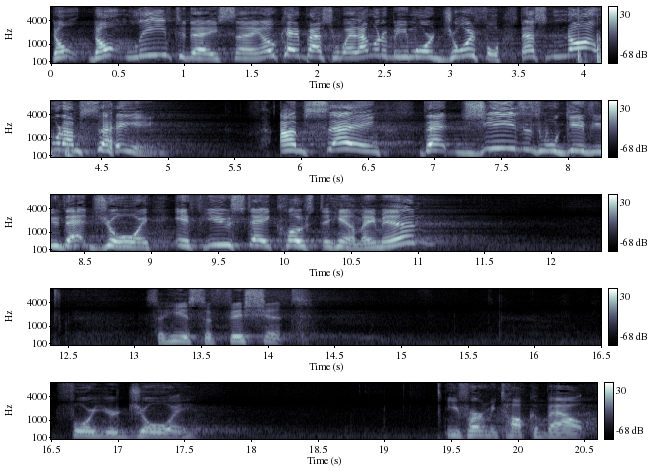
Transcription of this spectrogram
Don't, don't leave today saying, okay, Pastor Wade, I'm going to be more joyful. That's not what I'm saying. I'm saying that Jesus will give you that joy if you stay close to Him. Amen? So He is sufficient for your joy. You've heard me talk about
